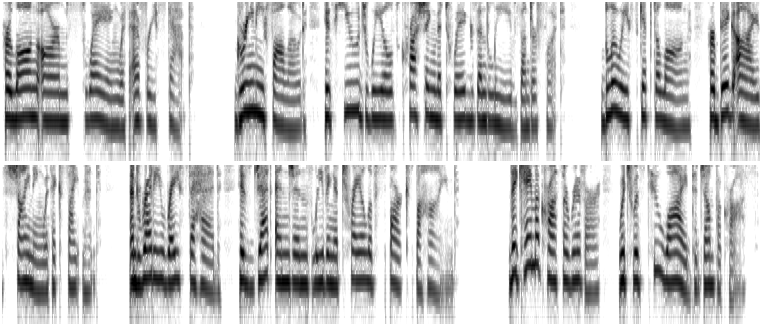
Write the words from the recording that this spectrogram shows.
her long arms swaying with every step. Greeny followed, his huge wheels crushing the twigs and leaves underfoot. Bluey skipped along, her big eyes shining with excitement, and Reddy raced ahead, his jet engines leaving a trail of sparks behind. They came across a river, which was too wide to jump across.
